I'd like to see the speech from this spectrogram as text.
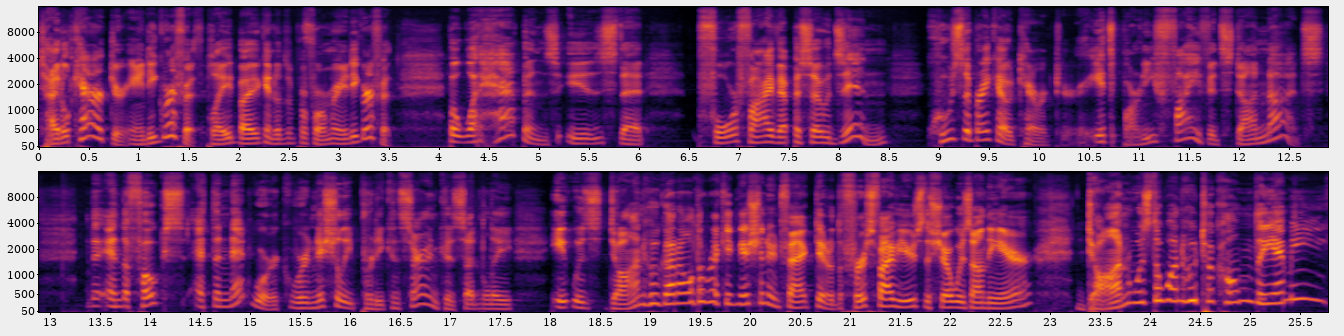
title character Andy Griffith, played by you know, the performer Andy Griffith. But what happens is that four or five episodes in, who's the breakout character? It's Barney Fife, it's Don Knotts. And the folks at the network were initially pretty concerned because suddenly it was Don who got all the recognition. In fact, you know, the first five years the show was on the air, Don was the one who took home the Emmy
